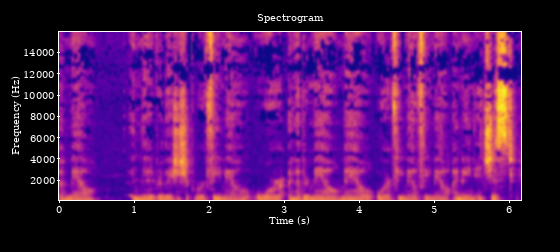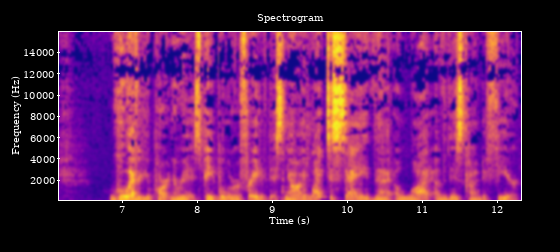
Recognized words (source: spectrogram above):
a male in the relationship or a female, or another male, male, or a female, female. I mean, it's just whoever your partner is. People are afraid of this. Now, I'd like to say that a lot of this kind of fear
